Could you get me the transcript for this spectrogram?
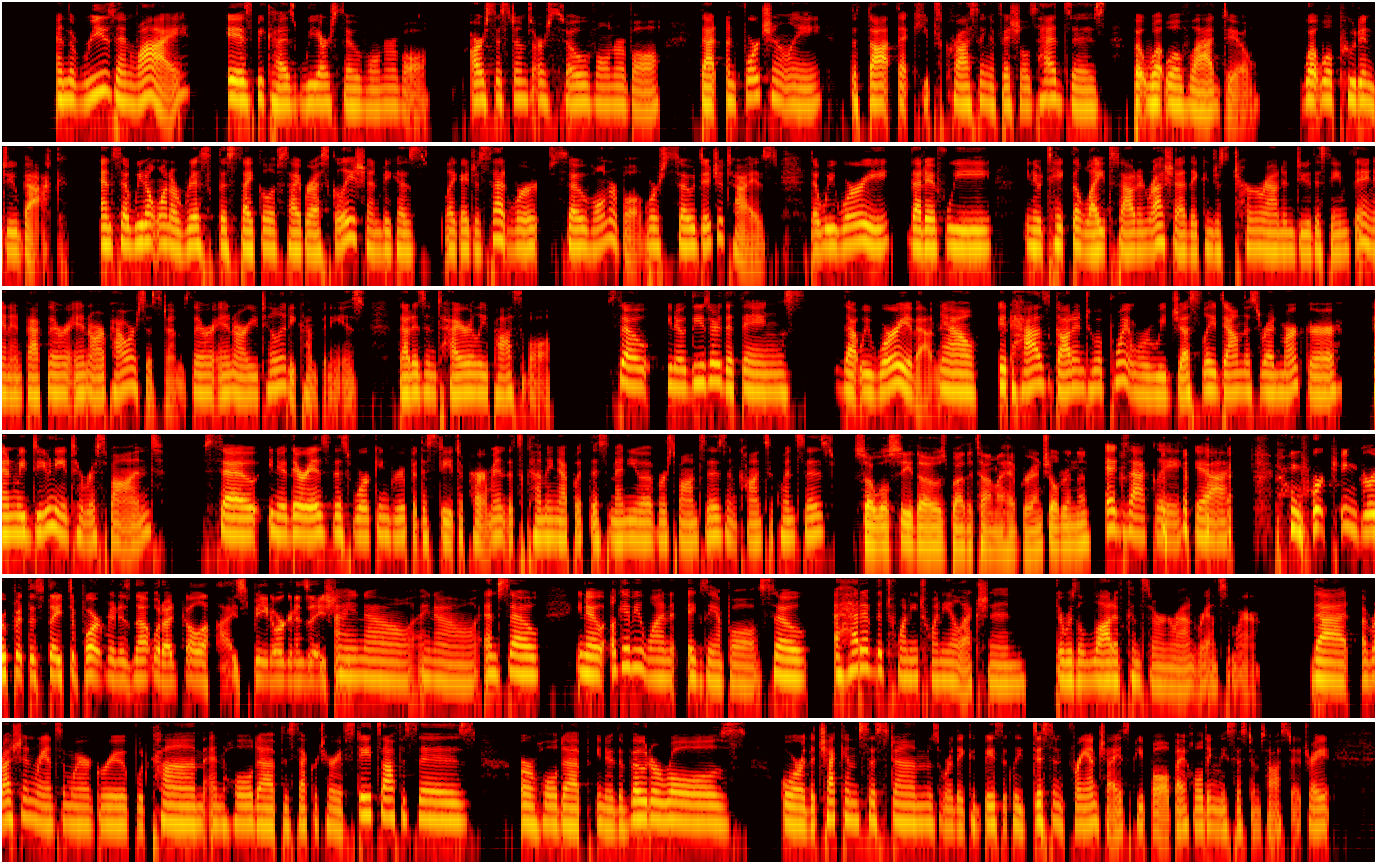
And the reason why is because we are so vulnerable. Our systems are so vulnerable that unfortunately, the thought that keeps crossing officials' heads is, but what will Vlad do? What will Putin do back? And so we don't want to risk this cycle of cyber escalation because, like I just said, we're so vulnerable. We're so digitized that we worry that if we you know, take the lights out in Russia, they can just turn around and do the same thing. And in fact, they're in our power systems, they're in our utility companies. That is entirely possible. So, you know, these are the things that we worry about. Now, it has gotten to a point where we just laid down this red marker and we do need to respond. So, you know, there is this working group at the State Department that's coming up with this menu of responses and consequences. So we'll see those by the time I have grandchildren then? Exactly. Yeah. working group at the State Department is not what I'd call a high speed organization. I know. I know. And so, you know, I'll give you one example. So, ahead of the 2020 election, there was a lot of concern around ransomware that a Russian ransomware group would come and hold up the Secretary of State's offices or hold up, you know, the voter rolls or the check-in systems where they could basically disenfranchise people by holding these systems hostage, right?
